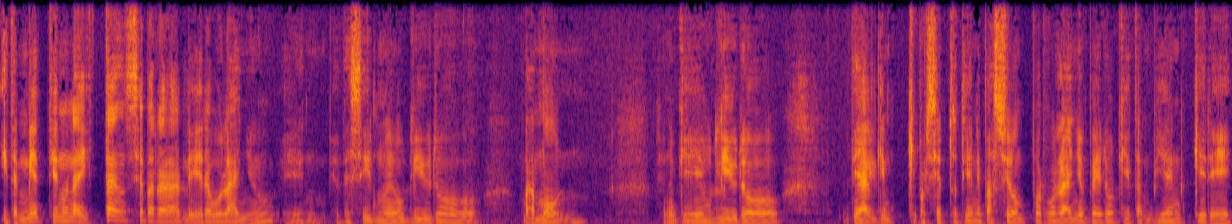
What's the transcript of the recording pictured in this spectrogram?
y también tiene una distancia para leer a Bolaño, es decir, no es un libro mamón, sino que es un libro de alguien que por cierto tiene pasión por Bolaño, pero que también quiere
